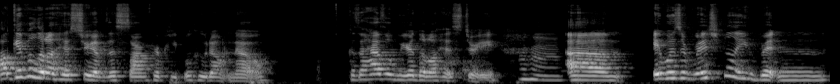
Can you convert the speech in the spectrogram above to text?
I'll give a little history of this song for people who don't know, because it has a weird little history. Mhm. Um, it was originally written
